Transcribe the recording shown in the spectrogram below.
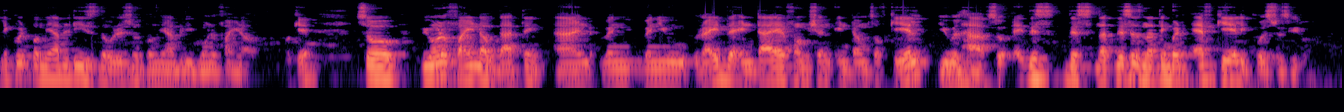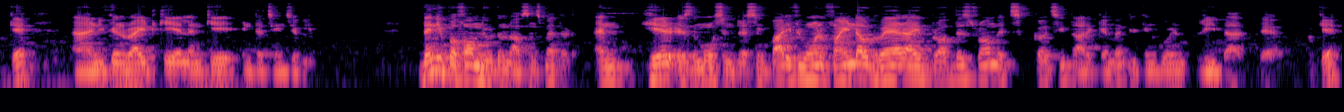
liquid permeability is the original permeability we want to find out okay so we want to find out that thing and when when you write the entire function in terms of kl you will have so eh, this this this is nothing but fkl equals to zero okay and you can write kl and k interchangeably then you perform Newton-Raphson's method. And here is the most interesting part. If you want to find out where I brought this from, it's courtesy Tarek Ahmed. You can go and read that there. Okay.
